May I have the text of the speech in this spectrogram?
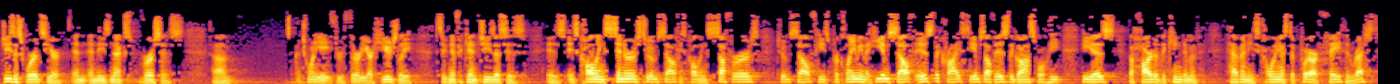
Jesus' words here in, in these next verses. Um, 28 through 30 are hugely significant. Jesus is, is, is calling sinners to himself, he's calling sufferers to himself. He's proclaiming that he himself is the Christ, he himself is the gospel, he, he is the heart of the kingdom of heaven. He's calling us to put our faith and rest,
